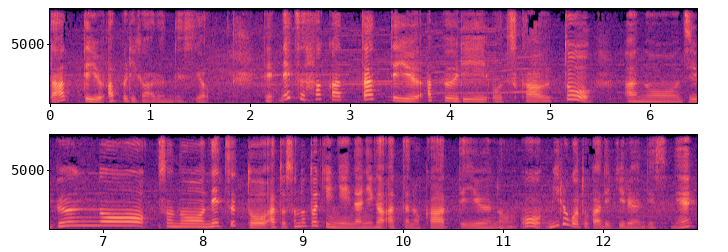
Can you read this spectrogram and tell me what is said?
たっていうアプリがあるんですよ。で熱測ったっていうアプリを使うとあの自分のその熱とあとその時に何があったのかっていうのを見ることができるんですね。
